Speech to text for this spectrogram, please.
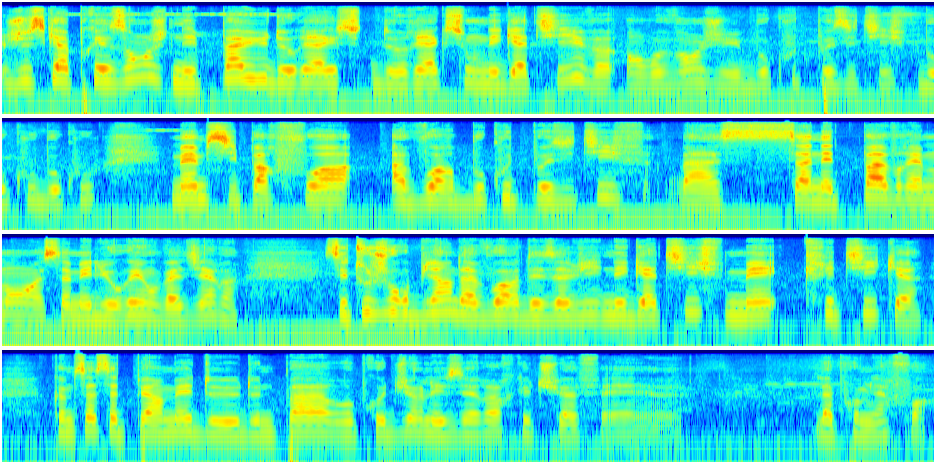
Jusqu'à présent, je n'ai pas eu de, réaction, négative. En revanche, j'ai eu beaucoup de positifs, beaucoup, beaucoup. Même si parfois, avoir beaucoup de positifs, bah, ça n'aide pas vraiment à s'améliorer, on va dire. C'est toujours bien d'avoir des avis négatifs, mais critiques. Comme ça, ça te permet de, ne pas reproduire les erreurs que tu as fait euh, la première fois.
